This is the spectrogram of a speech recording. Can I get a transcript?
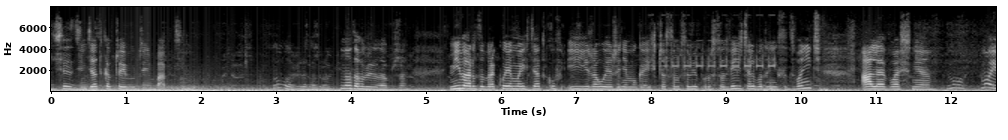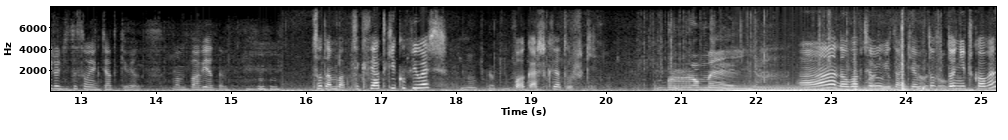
Dzisiaj jest dzień dziadka, wczoraj był dzień babci. No dobrze, dobrze. No dobrze, dobrze. Mi bardzo brakuje moich dziadków i żałuję, że nie mogę ich czasem sobie po prostu odwiedzić albo do nich zadzwonić, ale właśnie no, moi rodzice są jak dziadki, więc mam dwa w jednym. Co tam babci, kwiatki kupiłeś? No, kwiatki. Pokaż kwiatuszki. Bromelia. A, no babcia lubi takie. To doniczkowe?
